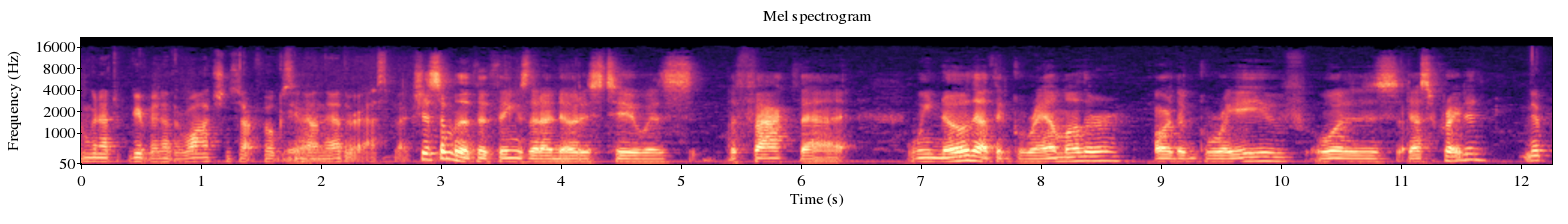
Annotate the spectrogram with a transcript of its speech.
I'm gonna have to give it another watch and start focusing Yeah. on the other aspects. Just some of the, the things that I noticed too is the fact that we know that the grandmother or the grave was desecrated. Yep.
